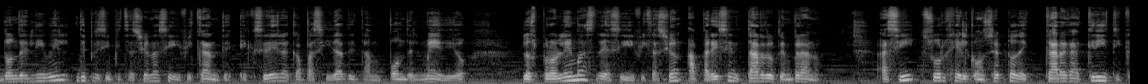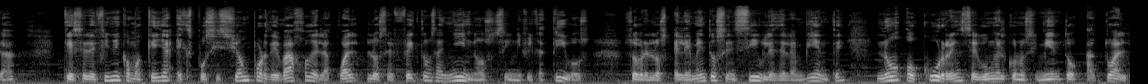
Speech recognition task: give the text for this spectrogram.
Donde el nivel de precipitación acidificante excede la capacidad de tampón del medio, los problemas de acidificación aparecen tarde o temprano Así surge el concepto de carga crítica, que se define como aquella exposición por debajo de la cual los efectos dañinos significativos sobre los elementos sensibles del ambiente no ocurren según el conocimiento actual.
